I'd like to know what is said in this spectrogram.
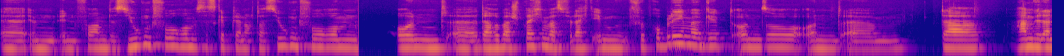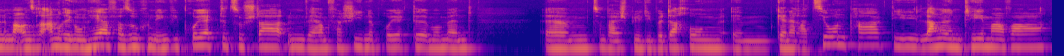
äh, in, in Form des Jugendforums, es gibt ja noch das Jugendforum, und äh, darüber sprechen, was vielleicht eben für Probleme gibt und so. Und ähm, da haben wir dann immer unsere Anregungen her, versuchen irgendwie Projekte zu starten. Wir haben verschiedene Projekte im Moment, ähm, zum Beispiel die Bedachung im Generationenpark, die lange ein Thema war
